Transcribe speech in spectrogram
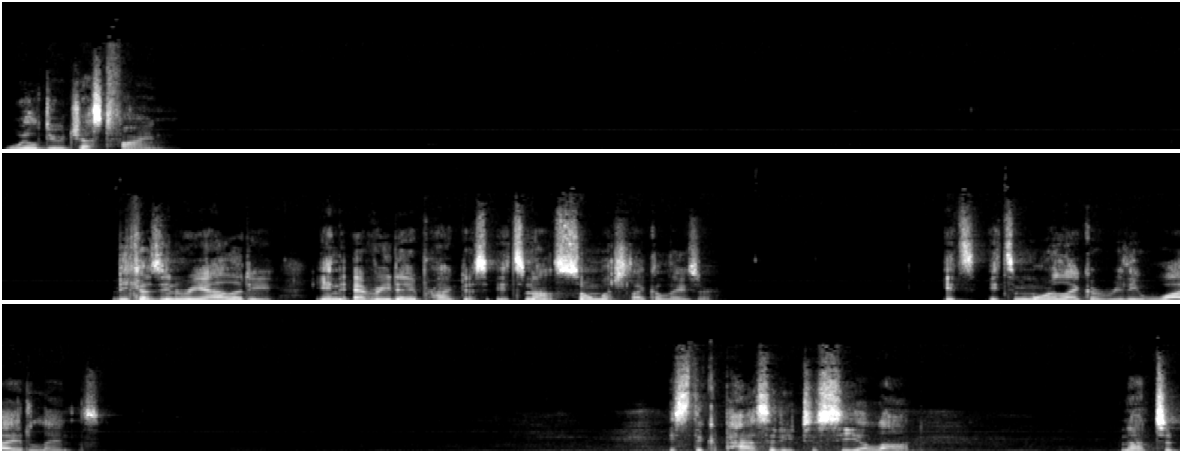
will do just fine. Because in reality, in everyday practice, it's not so much like a laser. It's, it's more like a really wide lens. It's the capacity to see a lot, not to,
